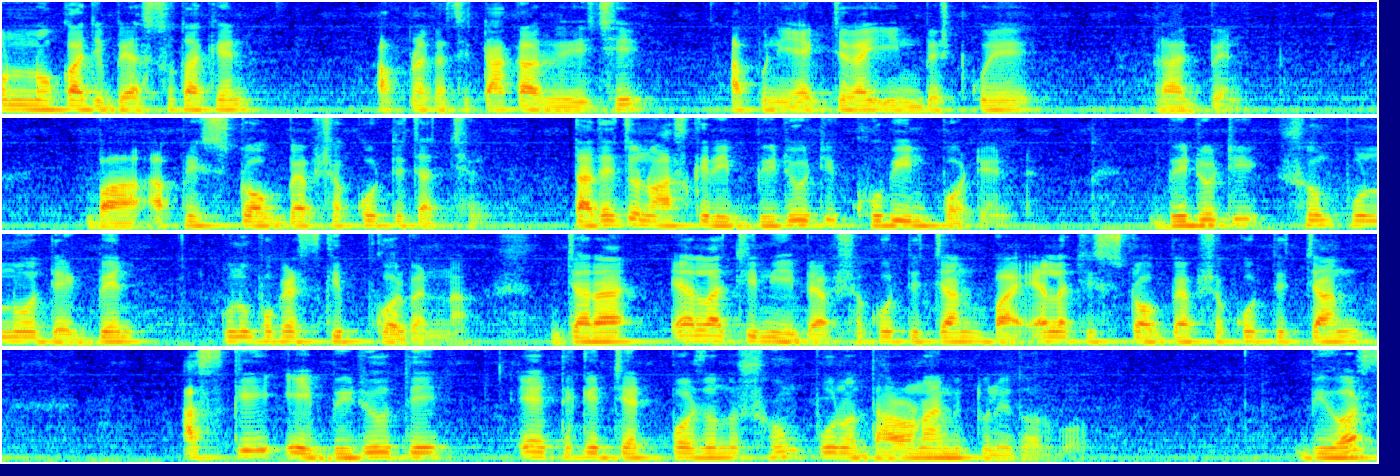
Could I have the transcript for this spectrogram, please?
অন্য কাজে ব্যস্ত থাকেন, আপনার কাছে টাকা রয়েছে, আপনি এক জায়গায় ইনভেস্ট করে রাখবেন বা আপনি স্টক ব্যবসা করতে চাচ্ছেন, তাদের জন্য আজকের এই ভিডিওটি খুবই ইম্পর্ট্যান্ট ভিডিওটি সম্পূর্ণ দেখবেন, কোনো প্রকার স্কিপ করবেন না। যারা এলাচি নিয়ে ব্যবসা করতে চান বা এলাচি স্টক ব্যবসা করতে চান, আজকে এই ভিডিওতে এ থেকে জেড পর্যন্ত সম্পূর্ণ ধারণা আমি তুলে ধরব। ভিউয়ার্স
